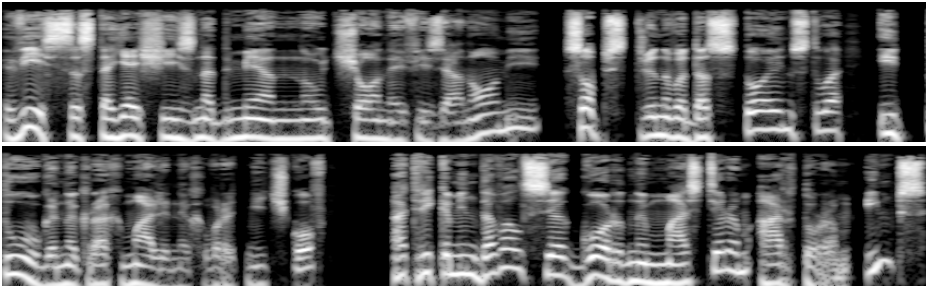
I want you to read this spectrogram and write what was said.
весь состоящий из надменно ученой физиономии, собственного достоинства и туго накрахмаленных воротничков, отрекомендовался горным мастером Артуром Импс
